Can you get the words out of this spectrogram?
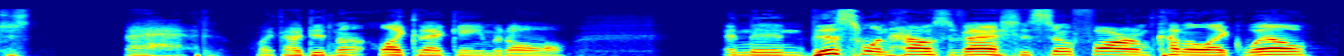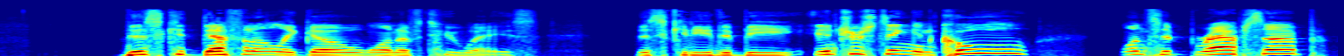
just bad. Like I did not like that game at all. And then this one, House of Ashes, so far I'm kind of like, well, this could definitely go one of two ways. This could either be interesting and cool once it wraps up,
